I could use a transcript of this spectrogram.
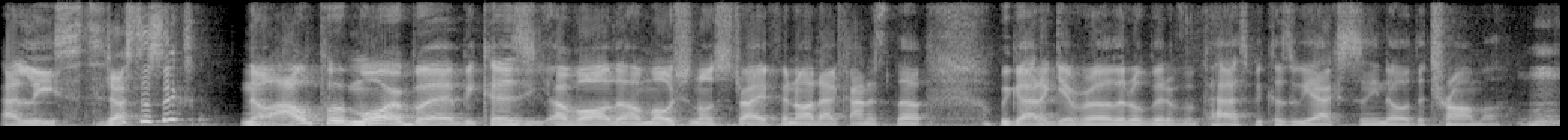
at least. just a six. No, I would put more, but because of all the emotional strife and all that kind of stuff, we got to give her a little bit of a pass because we actually know the trauma. Mm-hmm.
